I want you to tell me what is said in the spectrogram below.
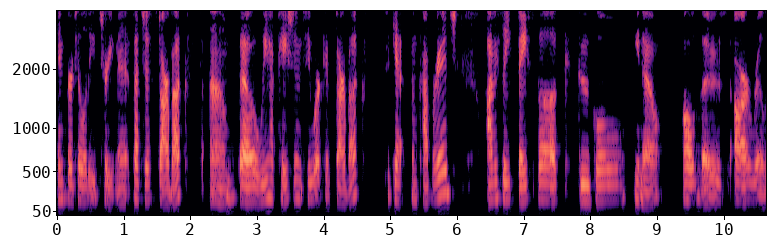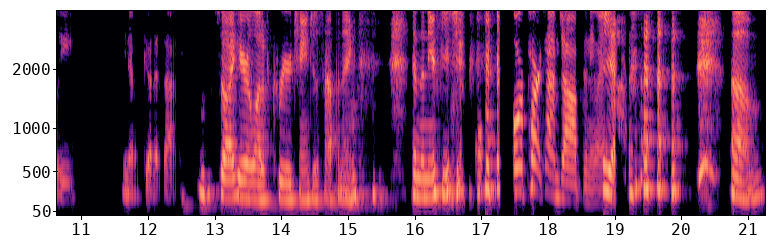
infertility treatment such as starbucks um, so we have patients who work at starbucks to get some coverage. Obviously facebook google you know all of those are really you know good at that. So i hear a lot of career changes happening in the near future. Or part-time jobs anyway. Yeah. Um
